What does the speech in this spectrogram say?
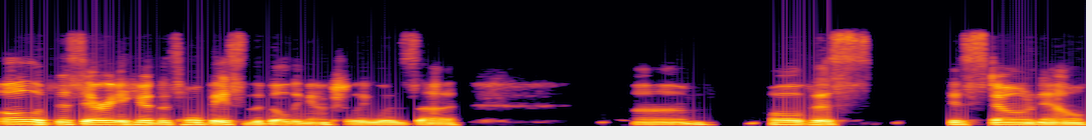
All of this area here, this whole base of the building actually was uh, um, all of this is stone now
